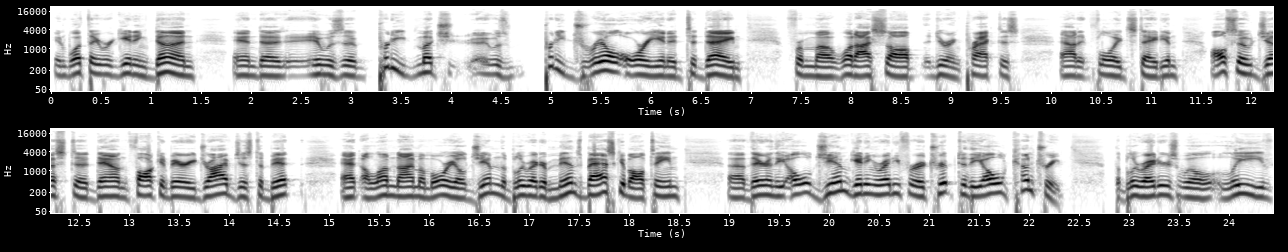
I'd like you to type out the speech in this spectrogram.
in what they were getting done, and uh, it was a pretty much it was pretty drill oriented today from uh, what I saw during practice out at Floyd Stadium. Also, just uh, down Falconberry Drive, just a bit at Alumni Memorial Gym, the Blue Raider men's basketball team uh, there in the old gym getting ready for a trip to the old country. The Blue Raiders will leave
